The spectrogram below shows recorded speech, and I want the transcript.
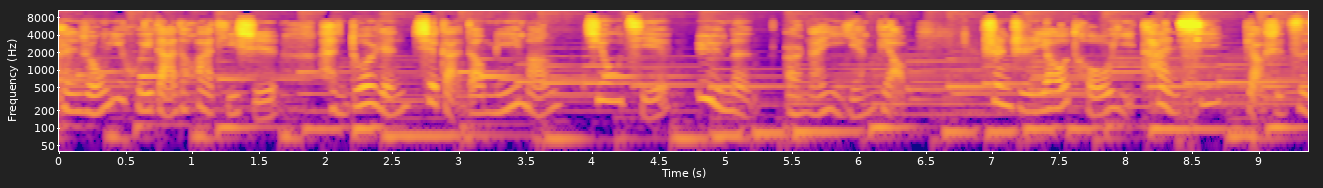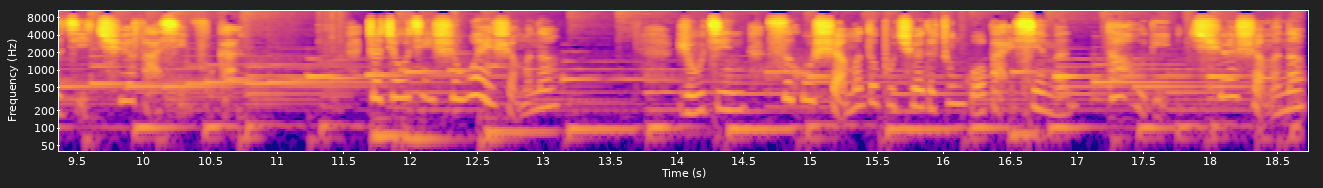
很容易回答的话题时，很多人却感到迷茫、纠结、郁闷而难以言表，甚至摇头以叹息，表示自己缺乏幸福感。这究竟是为什么呢？如今似乎什么都不缺的中国百姓们，到底缺什么呢？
